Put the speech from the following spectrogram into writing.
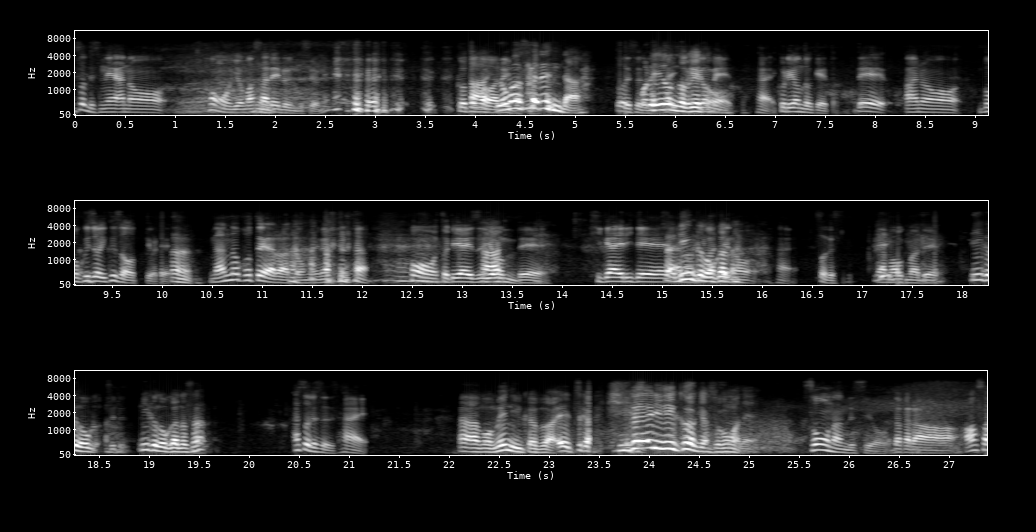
そうですね、あの本を読まされるんですよね。言あ葉悪い読まされんだ。そうですこれ読んどけとはいこれ読めはい、これ読んどけと。で、あの牧場行くぞって言われて、うん。何のことやらと思いながら、本をとりあえず読んで、日帰りで、さリンクの岡田はい、そうです、山奥まで。リークの、リークの岡田さん？あ、そうです、そうです、はい。ああ、もう目に浮かぶわ。え、つうか、日帰りで行くわけや、そこまで。そうなんですよ。だから、朝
